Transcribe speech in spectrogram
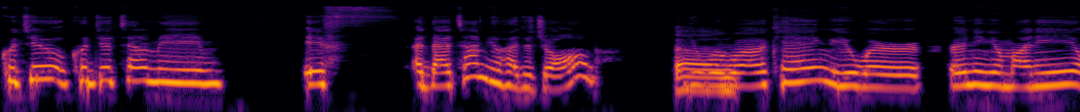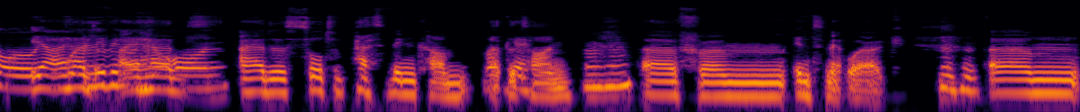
Could you, could you tell me if at that time you had a job? you were Um, working, you were earning your money, or yeah, you I had, living I on had, your own. I had a sort of passive income at the Okay. time, hmm uh, from internet work. hmm Um,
